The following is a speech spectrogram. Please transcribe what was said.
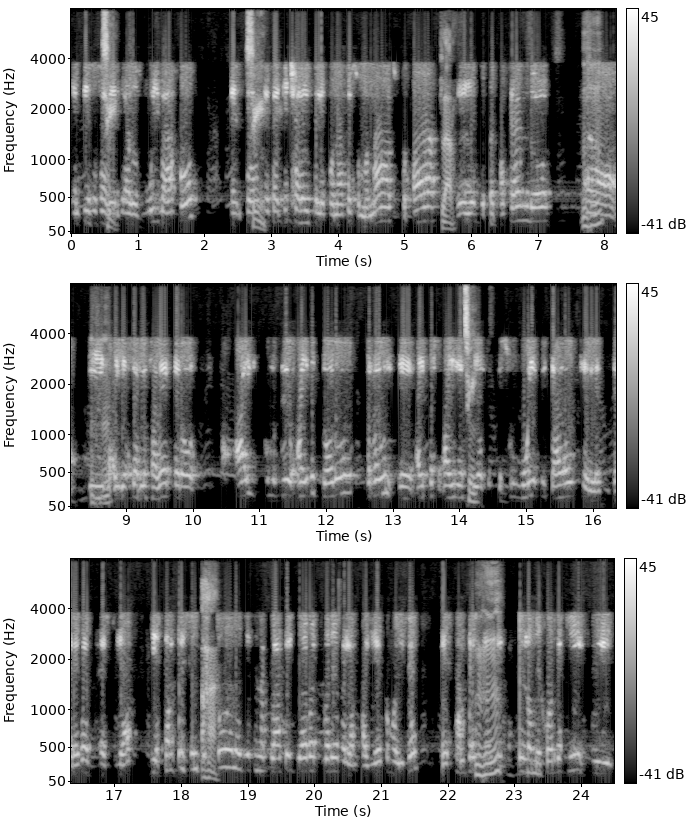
empiezas a ver grados muy bajos, entonces hay que echar el telefonazo a su mamá, a su papá, Claro. ella te está pasando, ah, y, y hacerle saber, pero hay, como te digo, hay de todo, Raúl, eh, hay, hay estudiantes que son muy aplicados, que les interesa estudiar y están presentes todos los días en la clase, llueve, truene, relampaguee, como dicen, están presentes en lo mejor de aquí, y,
